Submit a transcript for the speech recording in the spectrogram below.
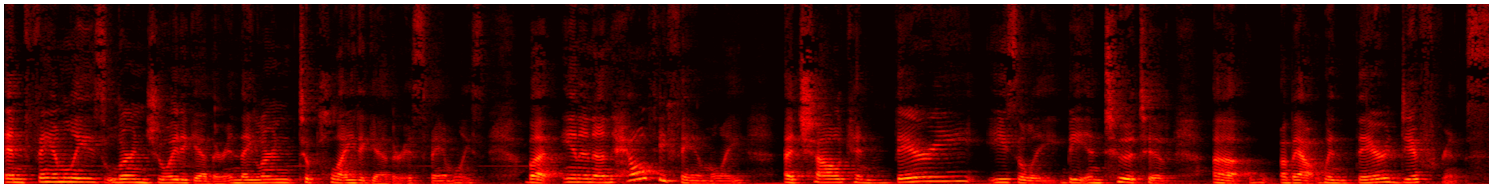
and families learn joy together and they learn to play together as families. But in an unhealthy family, a child can very easily be intuitive uh, about when their difference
